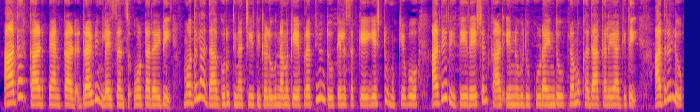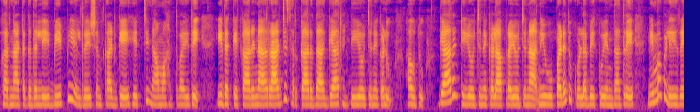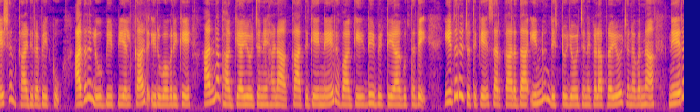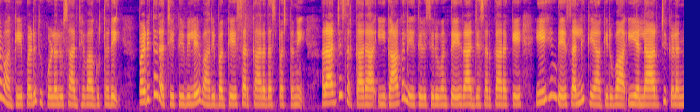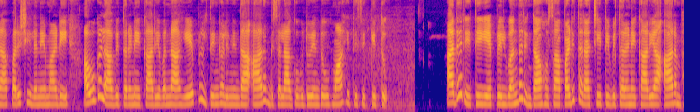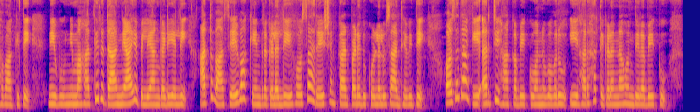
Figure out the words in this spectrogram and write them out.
Aadhaar card, PAN card, driving licence, voter I D ಮೊದಲಾದ ಗುರುತಿನ ಚೀಟಿಗಳು ನಮಗೆ ಪ್ರತಿಯೊಂದು ಕೆಲಸಕ್ಕೆ ಎಷ್ಟು ಮುಖ್ಯವೋ ಅದೇ ರೀತಿ ರೇಷನ್ ಕಾರ್ಡ್ ಎನ್ನುವುದು ಕೂಡ ಇಂದು ಪ್ರಮುಖ ದಾಖಲೆಯಾಗಿದೆ. ಅದರಲ್ಲೂ ಕರ್ನಾಟಕದಲ್ಲಿ ಬಿಪಿಎಲ್ ರೇಷನ್ ಕಾರ್ಡ್ಗೆ ಹೆಚ್ಚಿನ ಮಹತ್ವ ಇದೆ. ಇದಕ್ಕೆ ಕಾರಣ ರಾಜ್ಯ ಸರ್ಕಾರದ ಗ್ಯಾರಂಟಿ ಯೋಜನೆಗಳು. ಹೌದು, ಗ್ಯಾರಂಟಿ ಯೋಜನೆಗಳ ಪ್ರಯೋಜನ ನೀವು ಪಡೆದುಕೊಳ್ಳಬೇಕು ಎಂದಾದರೆ ನಿಮ್ಮ ಬಳಿ ರೇಷನ್ ಕಾರ್ಡ್ ಇರಬೇಕು. ಅದರಲ್ಲೂ ಬಿ ಪಿ ಎಲ್ ಕಾರ್ಡ್ ಇರುವವರಿಗೆ ಅನ್ನಭಾಗ್ಯ ಯೋಜನೆ ಹಣ ಖಾತೆಗೆ ನೇರವಾಗಿ ಡಿಬಿಟಿ ಆಗುತ್ತದೆ. ಇದರ ಜೊತೆಗೆ ಸರ್ಕಾರದ ಇನ್ನೊಂದಿಷ್ಟು ಯೋಜನೆಗಳ ಪ್ರಯೋಜನವನ್ನು ನೇರವಾಗಿ ಪಡೆದುಕೊಳ್ಳಲು ಸಾಧ್ಯವಾಗುತ್ತದೆ. ಪಡಿತರ ಚೀಟಿ ವಿಲೇವಾರಿ ಬಗ್ಗೆ ಸರ್ಕಾರದ ಸ್ಪಷ್ಟನೆ. ರಾಜ್ಯ ಸರ್ಕಾರ ಈಗಾಗಲೇ ತಿಳಿಸಿರುವಂತೆ ರಾಜ್ಯ ಸರ್ಕಾರಕ್ಕೆ ಈ ಹಿಂದೆ ಸಲ್ಲಿಕೆಯಾಗಿರುವ ಈ ಎಲ್ಲ ಅರ್ಜಿಗಳನ್ನು ಪರಿಶೀಲನೆ ಮಾಡಿ ಅವುಗಳ ವಿತರಣೆ ಕಾರ್ಯವನ್ನು ಏಪ್ರಿಲ್ ತಿಂಗಳಿನಿಂದ ಆರಂಭಿಸಲಾಗುವುದು ಎಂದು ಮಾಹಿತಿ ಸಿಕ್ಕಿತ್ತು. ಅದೇ ರೀತಿ ಏಪ್ರಿಲ್ ಒಂದರಿಂದ ಹೊಸ ಪಡಿತರ ಚೀಟಿ ವಿತರಣೆ ಕಾರ್ಯ ಆರಂಭವಾಗಿದೆ. ನೀವು ನಿಮ್ಮ ಹತ್ತಿರದ ನ್ಯಾಯಬೆಲೆ ಅಂಗಡಿಯಲ್ಲಿ ಅಥವಾ ಸೇವಾ ಕೇಂದ್ರಗಳಲ್ಲಿ ಹೊಸ ರೇಷನ್ ಕಾರ್ಡ್ ಪಡೆದುಕೊಳ್ಳಲು ಸಾಧ್ಯವಿದೆ. ಹೊಸದಾಗಿ ಅರ್ಜಿ ಹಾಕಬೇಕು ಅನ್ನುವವರು ಈ ಅರ್ಹತೆಗಳನ್ನು ಹೊಂದಿರಬೇಕು.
